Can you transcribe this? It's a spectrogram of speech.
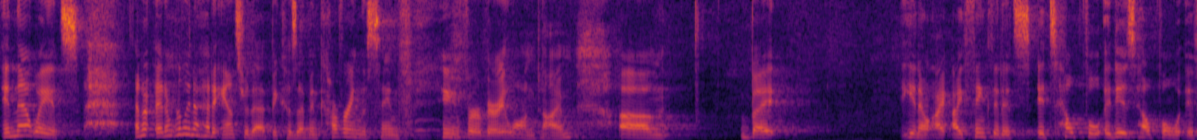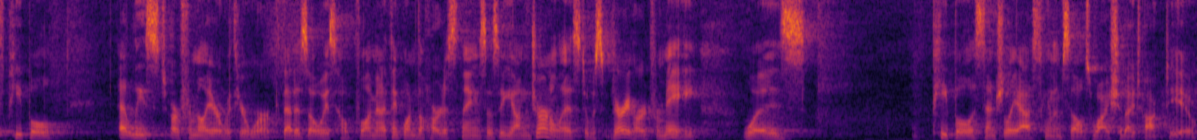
in that way, it's, I don't, I don't really know how to answer that because I've been covering the same thing for a very long time. Um, but you know, I, I think that it's it's helpful. It is helpful if people at least are familiar with your work. That is always helpful. I mean, I think one of the hardest things as a young journalist, it was very hard for me, was people essentially asking themselves, "Why should I talk to you?"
